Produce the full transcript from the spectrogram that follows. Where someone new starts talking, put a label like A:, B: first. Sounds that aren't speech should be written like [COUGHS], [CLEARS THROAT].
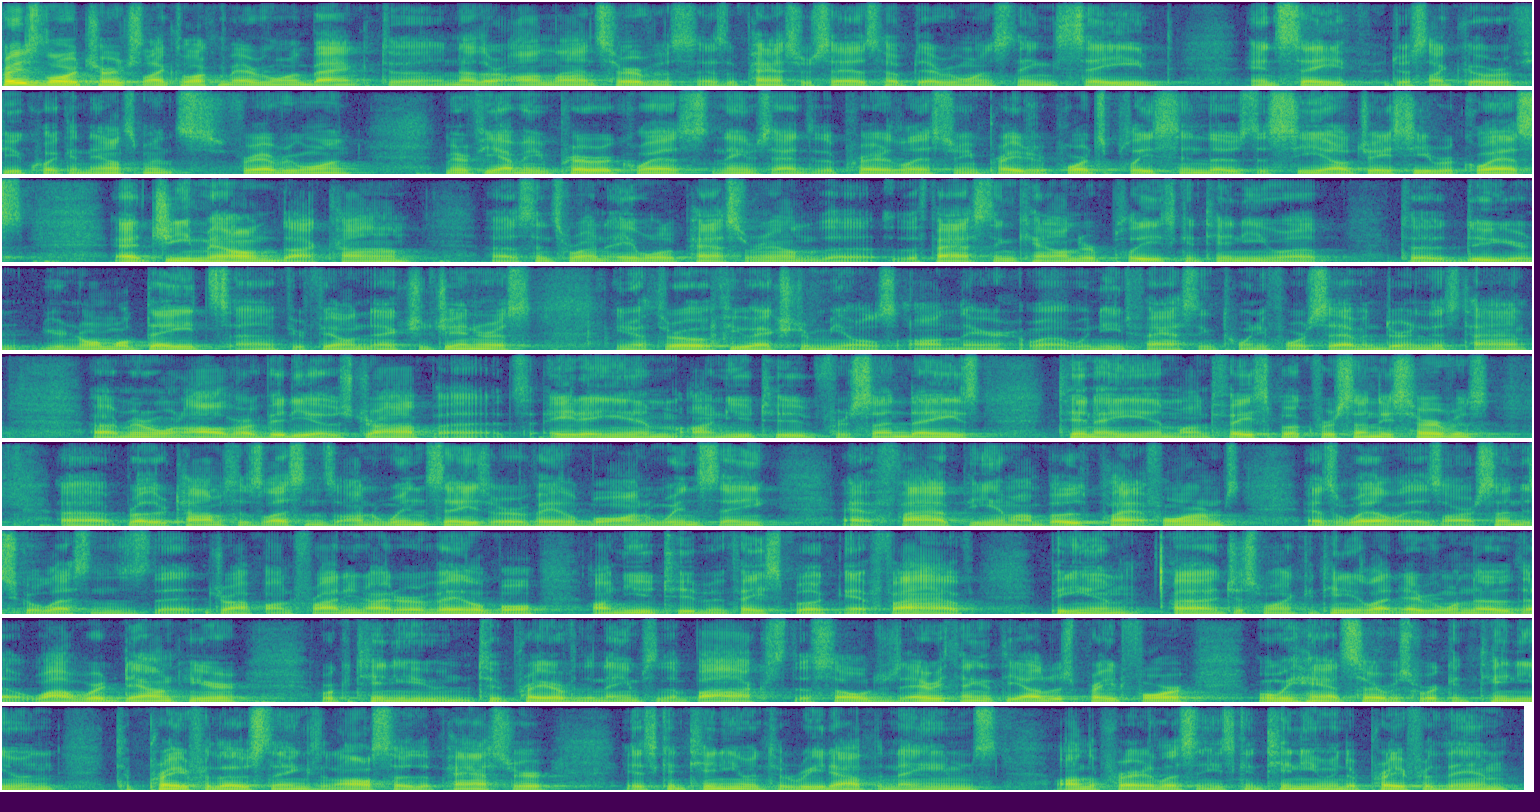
A: Praise the Lord, church. I'd like to welcome everyone back to another online service. As the pastor says, hope that everyone's staying saved and safe. Just like to go over a few quick announcements for everyone. Remember, if you have any prayer requests, names added to the prayer list, or any praise reports, please send those to cljcrequests at gmail.com. Uh, since we're unable to pass around the, the fasting calendar, please continue up to do your, your normal dates. Uh, if you're feeling extra generous, you know, throw a few extra meals on there. Well, we need fasting 24-7 during this time. Uh, remember when all of our videos drop, uh, it's 8 a.m. on YouTube for Sundays, 10 a.m. on Facebook for Sunday service. Uh, Brother Thomas's lessons on Wednesdays are available on Wednesday at 5 p.m. on both platforms, as well as our Sunday school lessons that drop on Friday night are available on YouTube and Facebook at 5 p.m. Uh, just want to continue to let everyone know that while we're down here, we're continuing to pray over the names in the box, the soldiers, everything that the elders prayed for when we had service. We're continuing to pray for those things. And also, the pastor is continuing to read out the names on the prayer list, and he's continuing to pray for them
